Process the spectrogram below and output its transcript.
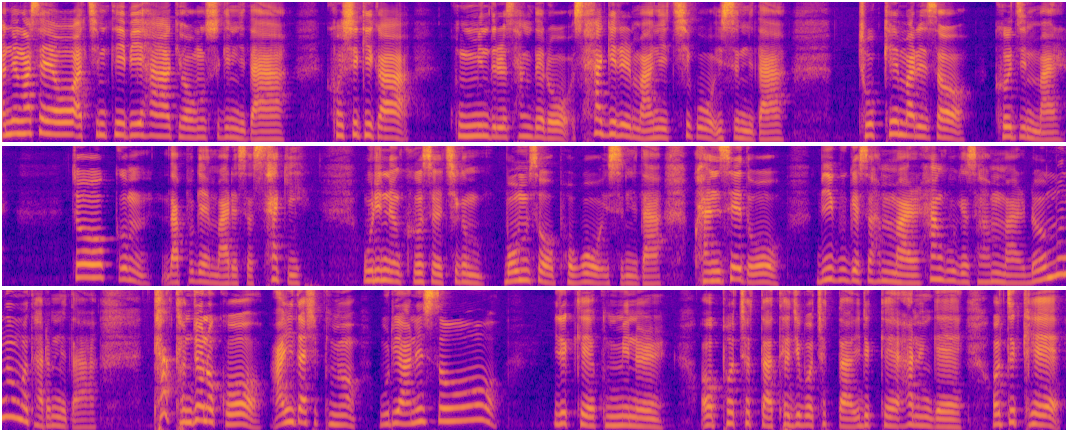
안녕하세요. 아침TV 하경숙입니다. 거시기가 국민들을 상대로 사기를 많이 치고 있습니다. 좋게 말해서 거짓말, 조금 나쁘게 말해서 사기. 우리는 그것을 지금 몸소 보고 있습니다. 관세도 미국에서 한 말, 한국에서 한 말 너무너무 다릅니다. 탁 던져놓고 아니다 싶으면 우리 안 했어. 이렇게 국민을 엎어쳤다, 되집어쳤다 이렇게 하는 게 어떻게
